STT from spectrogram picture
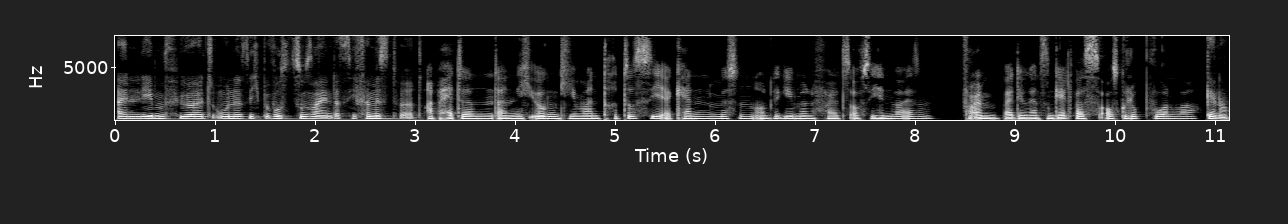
ein Leben führt, ohne sich bewusst zu sein, dass sie vermisst wird. Aber hätte dann nicht irgendjemand Drittes sie erkennen müssen und gegebenenfalls auf sie hinweisen? Vor allem bei dem ganzen Geld, was ausgelobt worden war. Genau.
